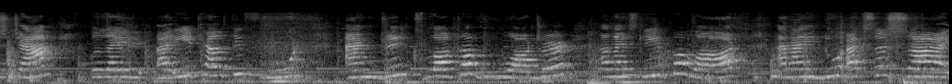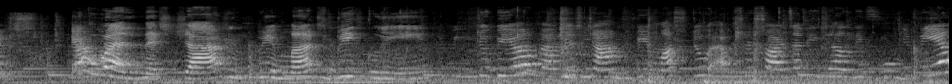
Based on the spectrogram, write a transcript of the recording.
wellness champ because I, I eat healthy food and drink lot of water and I sleep a lot and I do exercise. A wellness champ, we must be clean. To be a wellness champ, we must do exercise and eat healthy food. To be a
